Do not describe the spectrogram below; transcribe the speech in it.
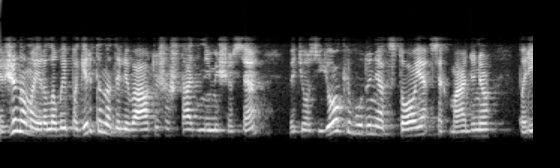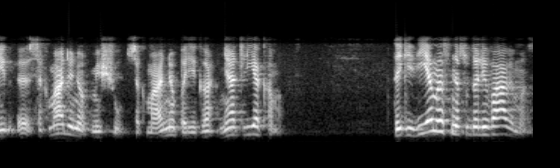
Ir žinoma, yra labai pagirtina dalyvauti šeštadienį mišiuose, bet jos jokių būdų neatstoja sekmadienio, pareig... Sekmadienio mišių. Sekmadienio pareiga neatliekama. Taigi vienas nesudalyvavimas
